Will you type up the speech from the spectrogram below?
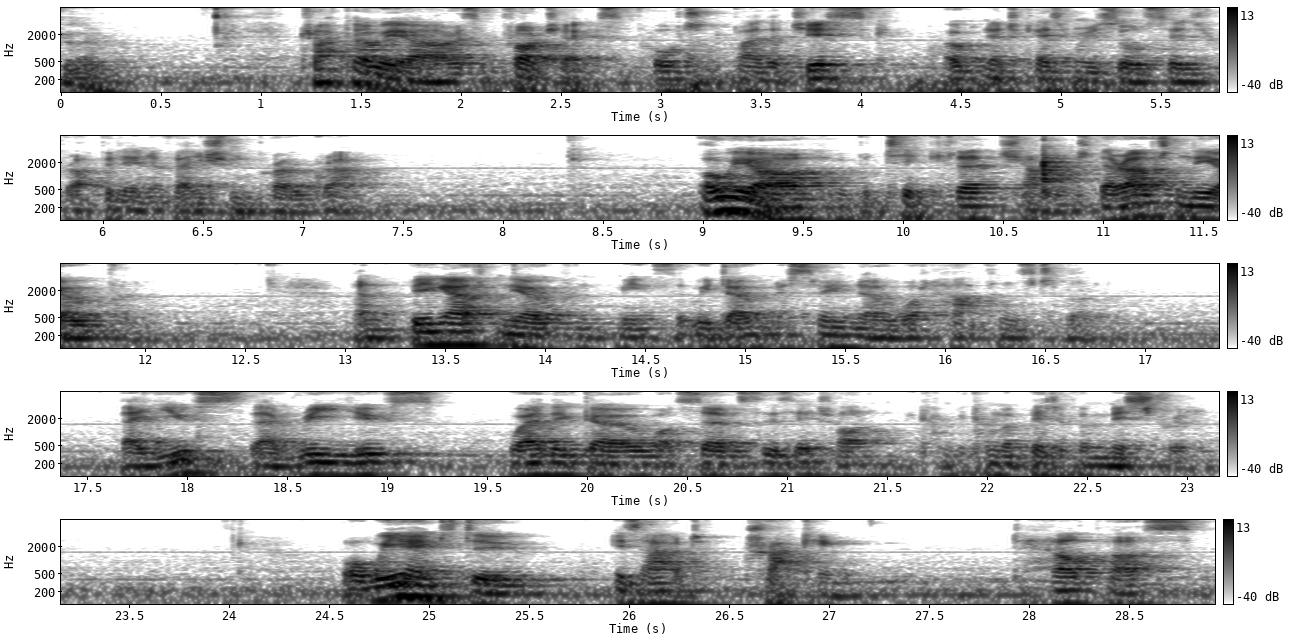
Good. Track OER is a project supported by the JISC Open Education Resources Rapid Innovation Programme. OER have a particular challenge. They're out in the open. And being out in the open means that we don't necessarily know what happens to them. Their use, their reuse, where they go, what services they hit on, can become a bit of a mystery. What we aim to do is add tracking to help us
